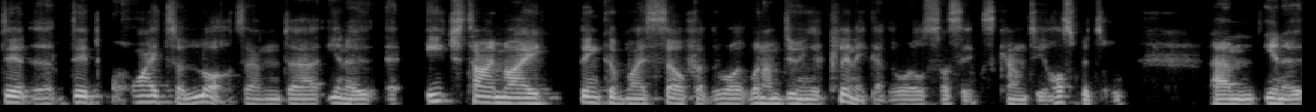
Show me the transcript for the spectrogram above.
did uh, did quite a lot. And uh, you know, each time I think of myself at the Royal, when I'm doing a clinic at the Royal Sussex County Hospital, um, you know,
